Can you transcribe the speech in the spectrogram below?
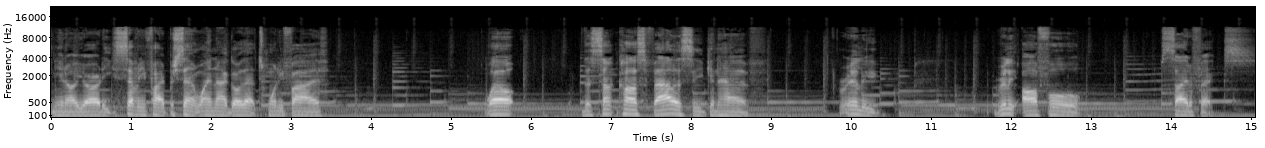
you know you're already 75% why not go that 25 well the sunk cost fallacy can have really really awful side effects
